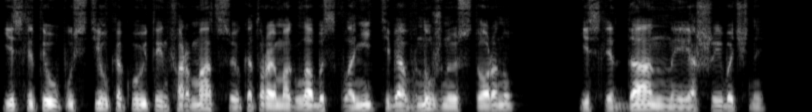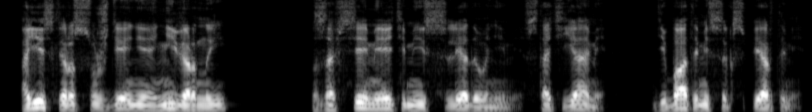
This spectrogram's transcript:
Если ты упустил какую-то информацию, которая могла бы склонить тебя в нужную сторону, если данные ошибочны, а если рассуждения неверны, за всеми этими исследованиями, статьями, дебатами с экспертами,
